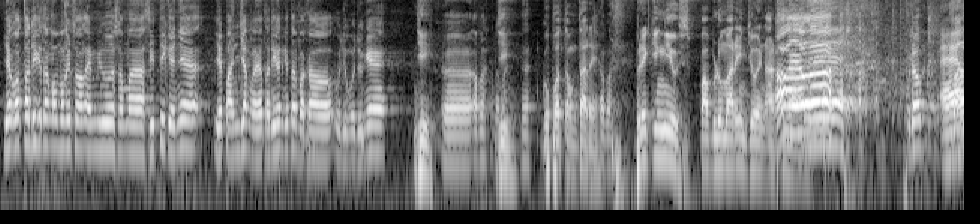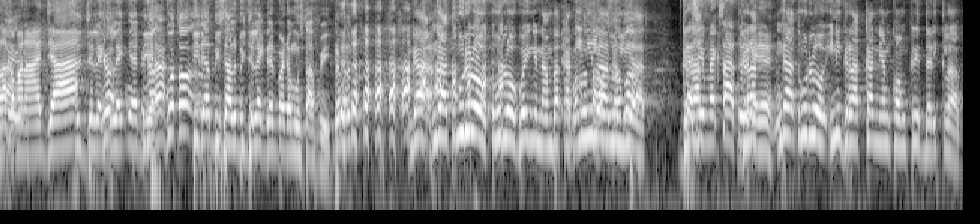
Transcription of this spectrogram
Ya kalau tadi kita ngomongin soal MU sama City kayaknya ya panjang lah ya. Tadi kan kita bakal ujung-ujungnya Ji, eh, apa? kenapa? Ji, Eh, gue potong bentar ya. Apa? Breaking news, Pablo Marin join Arsenal. elah. Udah Eh lah pasti. ke mana aja? Sejelek-jeleknya dia enggak, gua tau- tidak bisa lebih jelek daripada Mustafi. Enggak, enggak, tunggu dulu, tunggu dulu. Gue ingin nambahkan Emang lu inilah lu siapa? lihat. Kasih Max satu gerak, kayaknya. enggak, tunggu dulu. Ini gerakan yang konkret dari klub.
